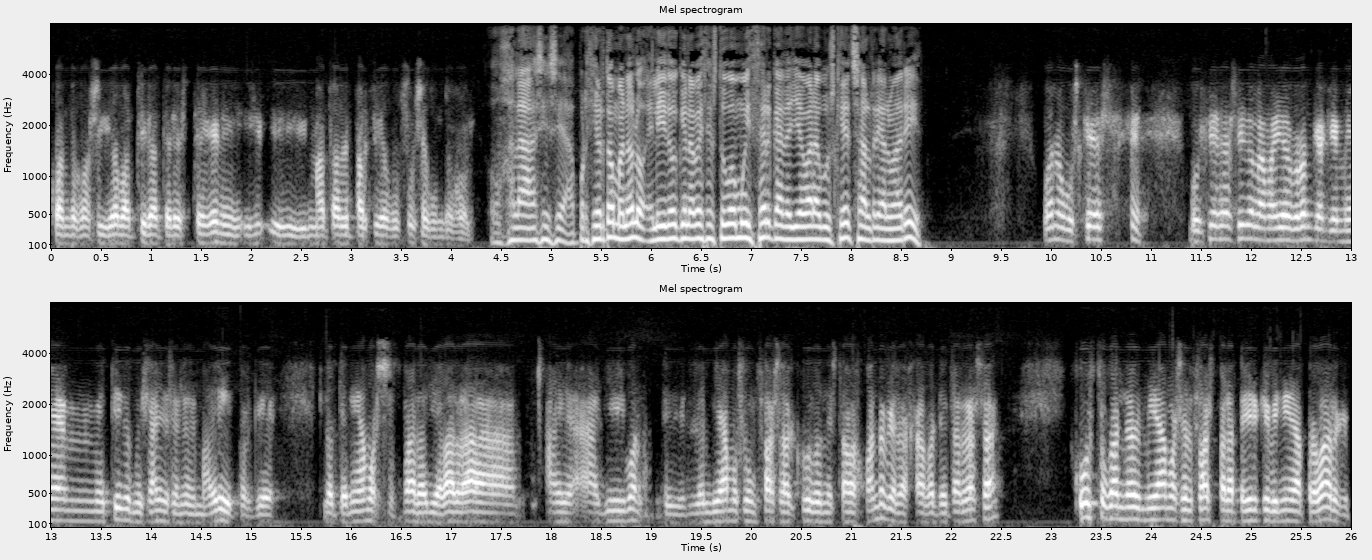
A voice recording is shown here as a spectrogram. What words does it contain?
cuando consiguió batir a Ter Stegen y, matar el partido con su segundo gol. Ojalá así sea. Por cierto, Manolo, he leído que una vez estuvo muy cerca de llevar a Busquets al Real Madrid. Bueno, Busquets, Busquets ha sido la mayor bronca que me han metido mis años en el Madrid, porque lo teníamos para llevar a, allí, bueno, le enviamos un FAS al club donde estaba jugando, que era Java de Tarrasa, justo cuando enviamos el FAS para pedir que viniera a probar, que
